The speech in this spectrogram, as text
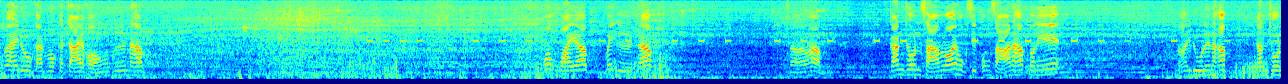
เพื่อให้ดูการกระจายของพื้นนะครับว่องไวครับ ไม่อืดนะครับสารภาพ กันชน 360 องศานะครับ ตัวนี้เอาให้ดูเลยนะครับ กันชน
